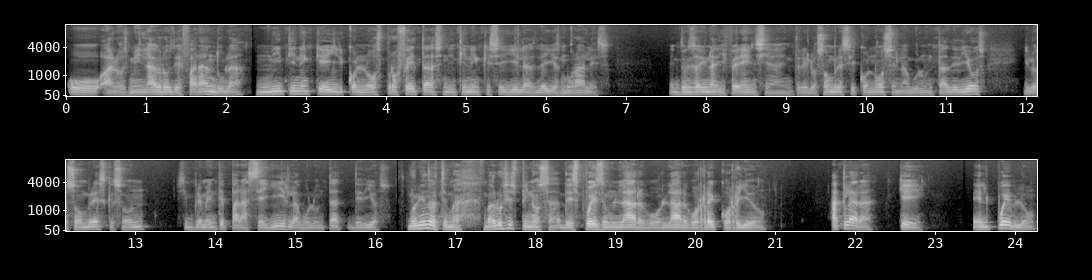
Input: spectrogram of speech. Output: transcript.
o a los milagros de farándula, ni tienen que ir con los profetas, ni tienen que seguir las leyes morales. Entonces hay una diferencia entre los hombres que conocen la voluntad de Dios y los hombres que son simplemente para seguir la voluntad de Dios. Volviendo al tema, Baruch Espinosa, después de un largo, largo recorrido, aclara que el pueblo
